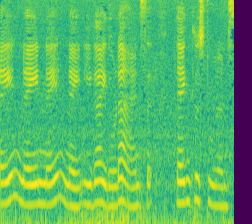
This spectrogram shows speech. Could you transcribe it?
nine nine nine nine இதுதான் இதோட ஆன்சர் தேங்க்யூ ஸ்டூடெண்ட்ஸ்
